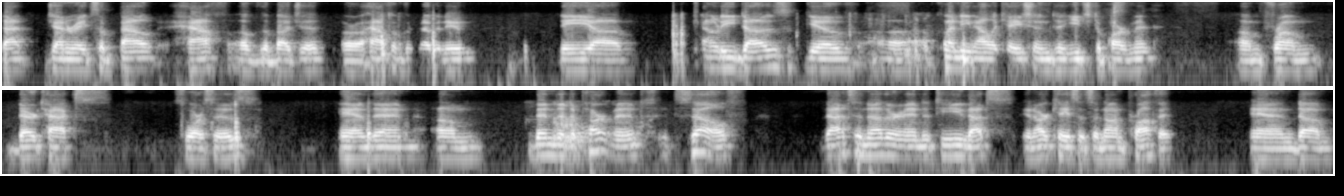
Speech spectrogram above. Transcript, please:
that generates about half of the budget or half of the revenue. The uh, county does give uh, funding allocation to each department um, from their tax sources. And then, um, then the department itself, that's another entity. That's, in our case, it's a nonprofit. And um,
